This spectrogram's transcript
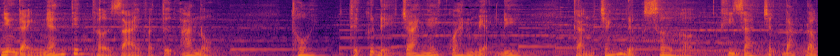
nhưng đành nén tiếc thở dài và tự an ủi. Thôi thì cứ để cho anh ấy quen miệng đi, càng tránh được sơ hở khi ra trước đám đông.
